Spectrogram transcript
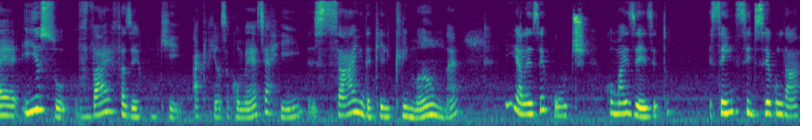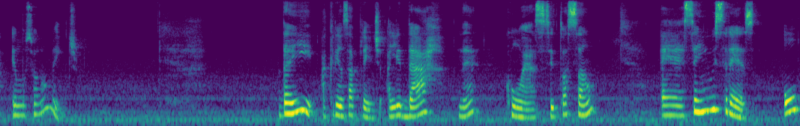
é, isso vai fazer com que a criança comece a rir, saia daquele climão, né? E ela execute com mais êxito, sem se desregular emocionalmente. Daí a criança aprende a lidar, né, com essa situação é, sem o estresse ou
